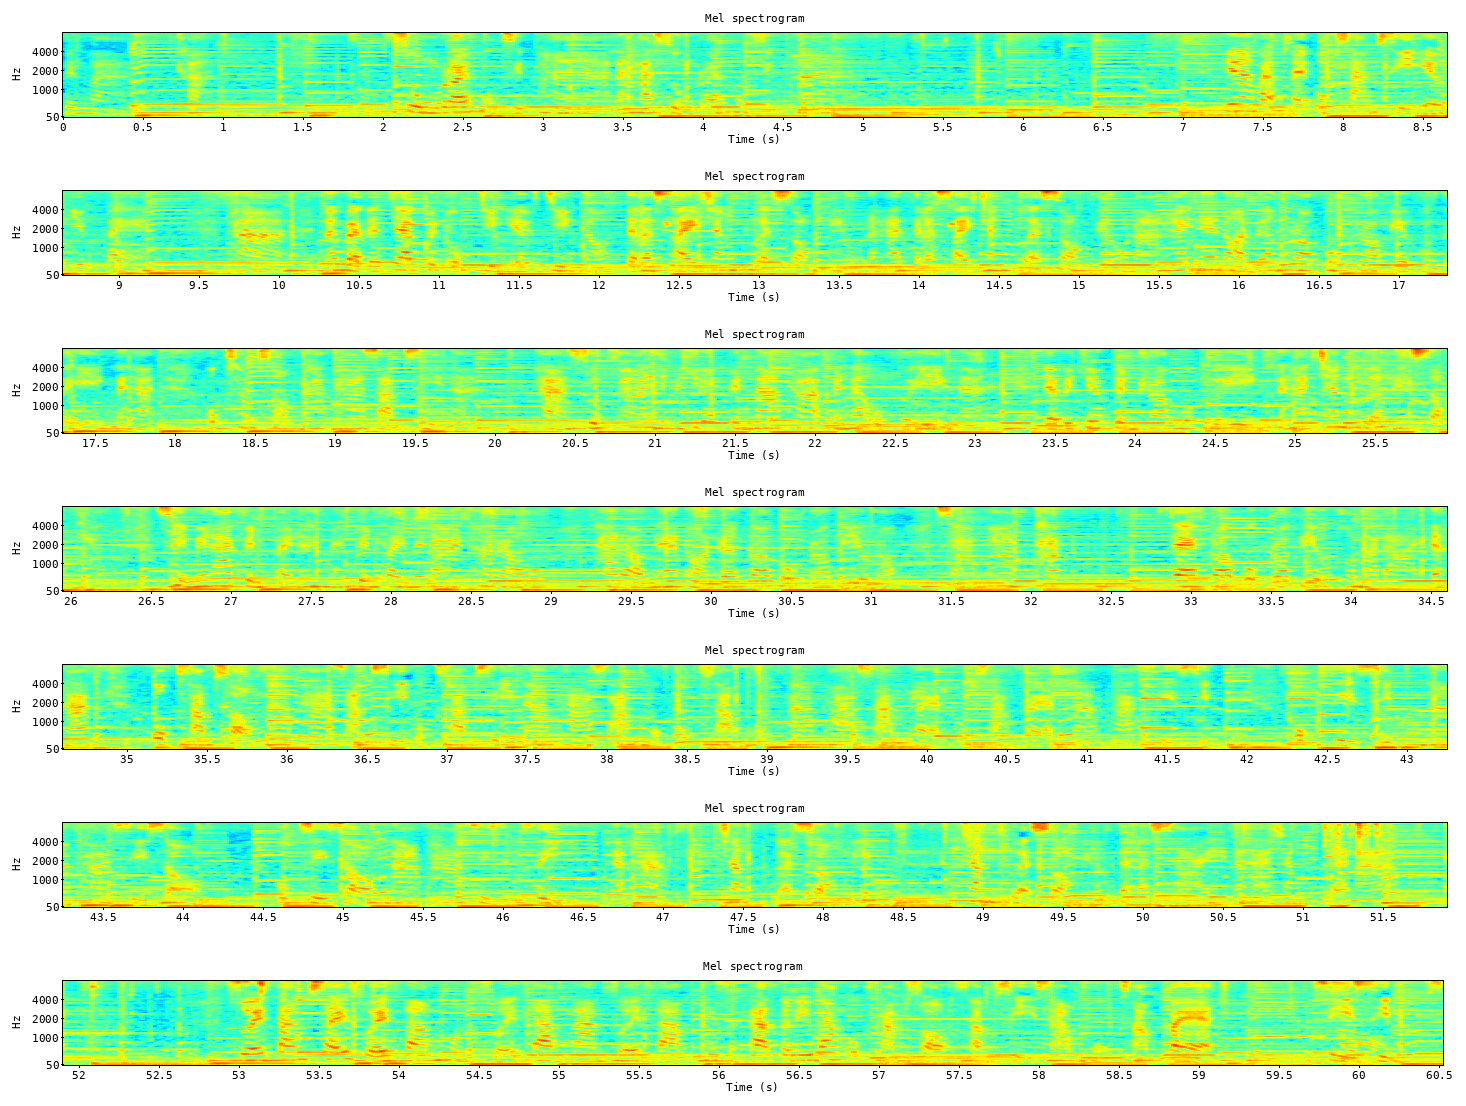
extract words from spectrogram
ขึ้นมาค่ะสูง 165 นะคะ สูง 165 ที่นางแบบใส่อก 34เอล28 ค่ะ นางแบบจะแจ้งเป็นอกจริงเอวจริงเนาะ แต่ละไซส์ช่างเผื่อ2นิ้วนะคะ แต่ละไซส์ช่างเผื่อ2นิ้วนะ ให้แน่นอนเรื่องรอบอกรอบเอวของตัวเองนะคะ อกช้ำสองหน้าผ้า 34 นะ ค่ะ สุดผ้าอย่าไปคิดว่าเป็นหน้าผ้า เป็นหน้าอกตัวเองนะ อย่าไปคิดว่าเป็นรอบอกตัวเองนะคะ ช่างเผื่อให้2นิ้ว ใส่ไม่ได้เป็นไปได้ไหมเป็นไปไม่ได้ถ้าเรา เราแน่นอนเรื่องรอบอกรอบเอวเนาะสามารถทักแจ้งรอบอกรอบเอวเข้ามาได้นะคะอก32 หน้าผ้า 34อก34 หน้าผ้า 36อก36 หน้าผ้า 38อก38 หน้าผ้า 40อก40 หน้าผ้า 42อก42 หน้าผ้า 44 นะคะ ช่างเผื่อ2นิ้ว ช่างเผื่อ2นิ้วแต่ละไซส์นะคะ ช่างเผื่อนะสวยตามไซส์สวยตามหุ่นสวยตามงานสวยตามเทศกาลตอนนี้ว่างอก 32 34 36 38 Sim, sim.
